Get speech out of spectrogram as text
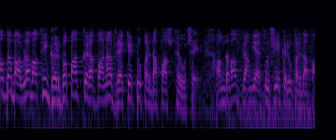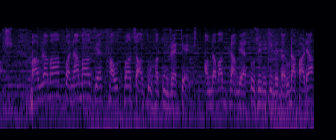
અમદાવાદના બાવડામાંથી ગર્ભપાત કરાવવાના રેકેટનો પર્દાફાશ થયો છે. અમદાવાદ ગ્રામ્ય એસઓજીએ કર્યો પર્દાફાશ. બાવડામાં પનામા ગેસ્ટ હાઉસમાં ચાલતું હતું રેકેટ. અમદાવાદ ગ્રામ્ય એસઓજીની ટીમે દરોડા પાડ્યા.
